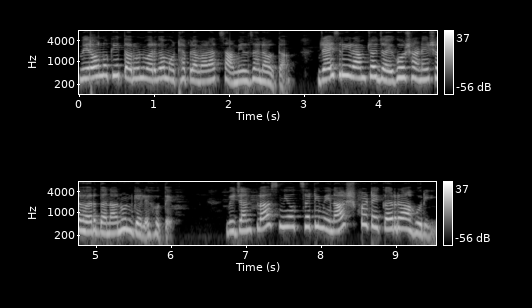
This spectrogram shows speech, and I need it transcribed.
मिरवणुकीत तरुण वर्ग मोठ्या प्रमाणात सामील झाला होता. जय श्रीरामच्या जयघोषाने शहर दणानून गेले होते. विजन प्लस न्यूजसाठी मीनाश पटेकर राहुरी.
